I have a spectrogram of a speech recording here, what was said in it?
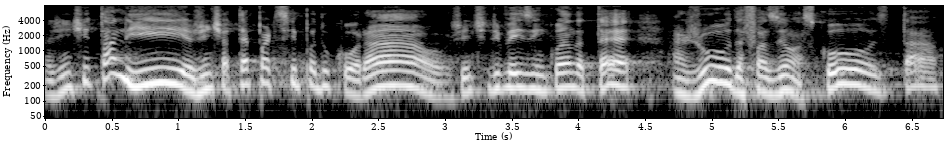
A gente está ali, a gente até participa do coral, a gente de vez em quando até ajuda a fazer umas coisas e tal,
